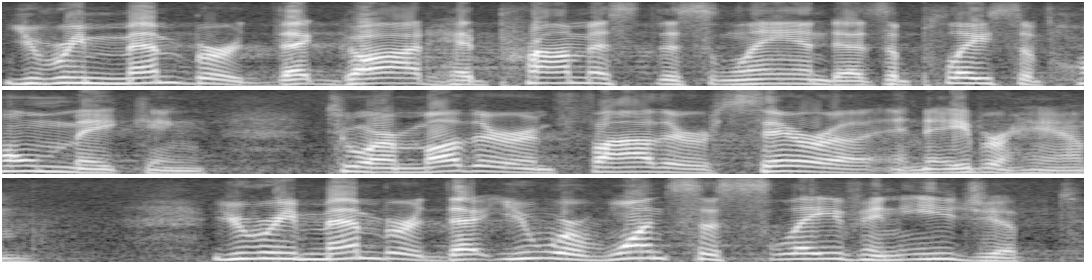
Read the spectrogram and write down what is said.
You remembered that God had promised this land as a place of homemaking to our mother and father, Sarah and Abraham. You remembered that you were once a slave in Egypt.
